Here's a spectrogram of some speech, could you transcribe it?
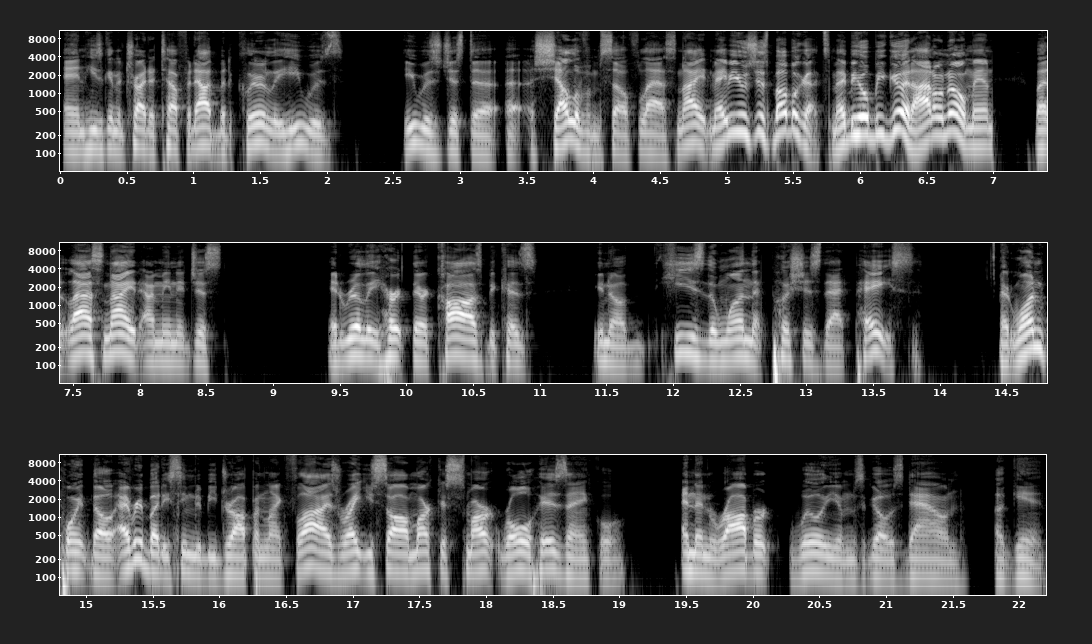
and he's going to try to tough it out, but clearly he was he was just a, a shell of himself last night. Maybe it was just bubble guts. Maybe he'll be good. I don't know, man. But last night, I mean, it just it really hurt their cause because, you know, he's the one that pushes that pace. At one point, though, everybody seemed to be dropping like flies, right? You saw Marcus Smart roll his ankle and then Robert Williams goes down again.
